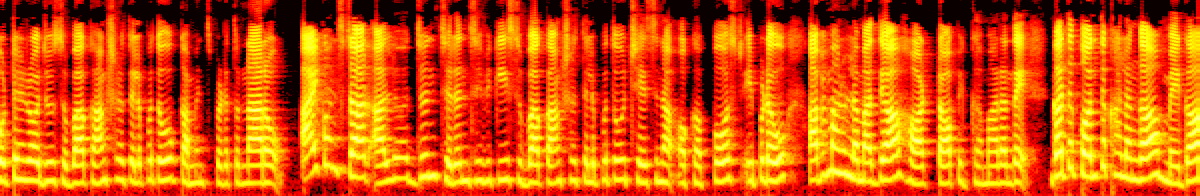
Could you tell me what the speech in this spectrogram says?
పుట్టినరోజు శుభాకాంక్షలు తెలుపుతూ కమెంట్స్ పెడుతున్నారు. ఐకాన్ స్టార్ అల్లు అర్జున్ చిరంజీవికి శుభాకాంక్షలు తెలుపుతూ చేసిన ఒక పోస్ట్ ఇప్పుడు అభిమానుల మధ్య హాట్ టాపిక్గా మారింది. గత కొంతకాలంగా మెగా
